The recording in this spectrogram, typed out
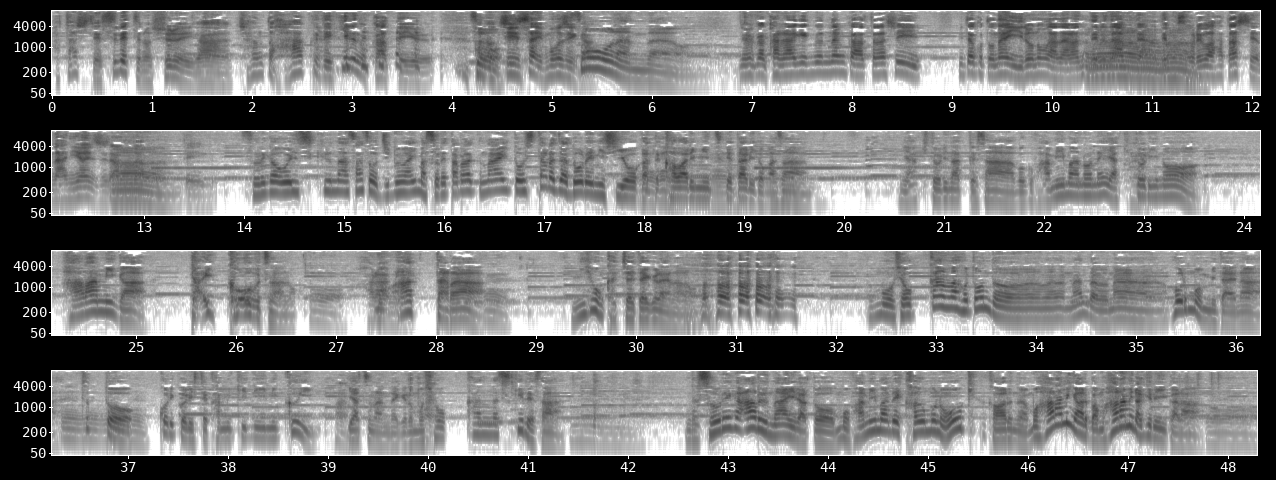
果たして全ての種類がちゃんと把握できるのかっていう、その小さい文字が。そうなんだよ。なんか唐揚げくんなんか新しい見たことない色のが並んでるなみたいな。うんでもそれは果たして何味なんだろうっていう。それが美味しくなさそう。自分は今それ食べたくないとしたら、じゃあどれにしようかって代わり見つけたりとかさ。焼き鳥だってさ、僕ファミマのね、焼き鳥のハラミが大好物なの。もうもハラミ。うあったらう、ん2本買っちゃいたいぐらいなの。もう食感はほとんど、ななんだろうな、ホルモンみたいなちょっとコリコリして噛み切りにくいやつなんだけど、もう食感が好きでさ、だそれがあるないだと、もうファミマで買うもの大きく変わるのよ。もうハラミがあればもうハラミだけでいいから、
